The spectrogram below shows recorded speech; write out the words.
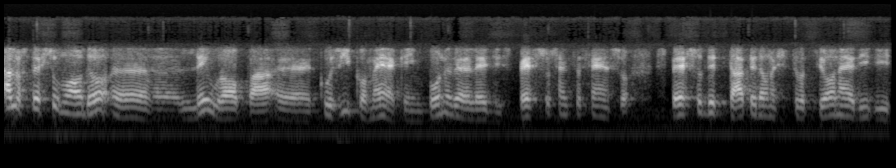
allo stesso modo eh, l'Europa, eh, così com'è, che impone delle leggi spesso senza senso, spesso dettate da una situazione di, di,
